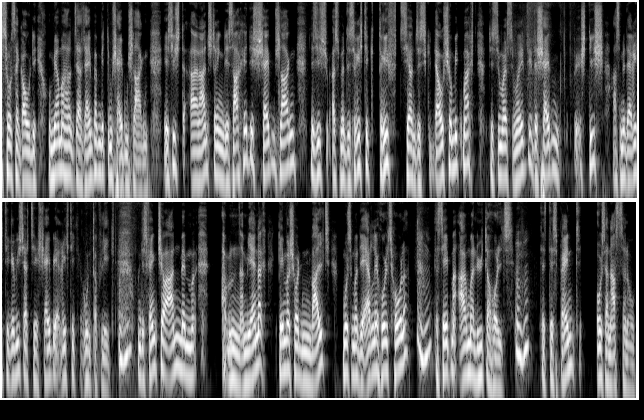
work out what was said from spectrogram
so sehr Gaudi. Und wir machen das einfach mit dem Scheibenschlagen. Es ist eine anstrengende Sache, das Scheibenschlagen. Das ist, als man das richtig trifft, Sie haben das auch schon mitgemacht, das ist, als man richtig, der Scheibenstich, als man der richtig erwischt, als die Scheibe richtig runterfliegt. Mhm. Und das fängt schon an, wenn man, am Jänner gehen wir schon in den Wald, muss man die Erleholz holen. Mhm. Da sieht man Armalüterholz. Mhm. Das, das brennt aus Nassano.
